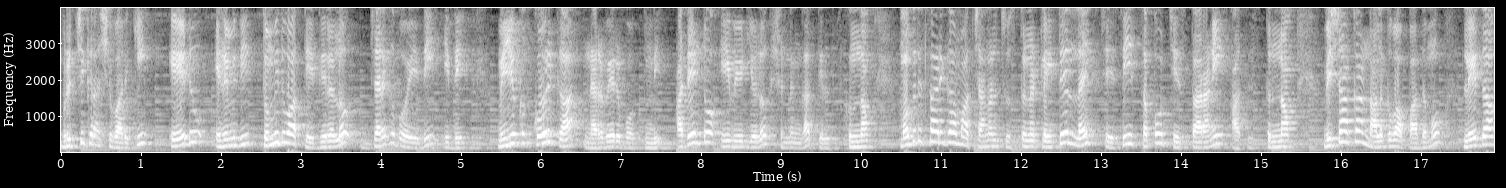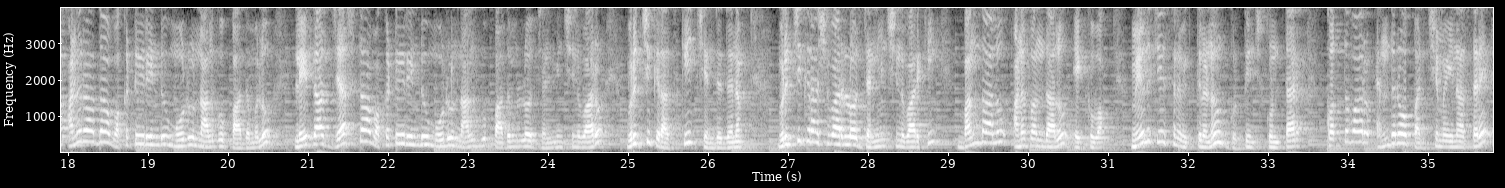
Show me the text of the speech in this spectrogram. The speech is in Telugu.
వృశ్చిక రాశి వారికి ఏడు ఎనిమిది తొమ్మిదవ తేదీలలో జరగబోయేది ఇదే. మీ యొక్క కోరిక నెరవేరబోతుంది. అదేంటో ఈ వీడియోలో క్షుణ్ణంగా తెలుసుకుందాం. మొదటిసారిగా మా ఛానల్ చూస్తున్నట్లయితే లైక్ చేసి సపోర్ట్ చేస్తారని ఆశిస్తున్నాం. విశాఖ నాలుగవ పాదము లేదా అనురాధ ఒకటి రెండు మూడు నాలుగు పాదములు లేదా జ్యేష్ఠ ఒకటి రెండు మూడు నాలుగు పాదములలో జన్మించిన వారు వృశ్చిక రాశికి చెందిదనం. వృశ్చిక రాశి వారిలో జన్మించిన వారికి బంధాలు అనుబంధాలు ఎక్కువ. మేలు చేసిన వ్యక్తులను గుర్తించుకుంటారు. కొత్త వారు ఎందరో పరిచయమైనా సరే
